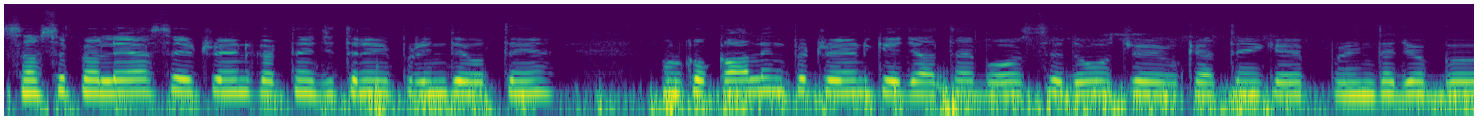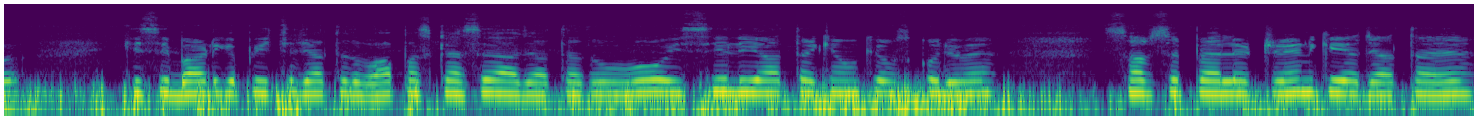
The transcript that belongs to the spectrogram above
सबसे पहले ऐसे ट्रेन करते हैं जितने भी परिंदे होते हैं। उनको कॉलिंग पे ट्रेन किया जाता है। बहुत से दोस्त जो कहते हैं कि परिंदा जब किसी बाड़ी के पीछे जाता है तो वापस कैसे आ जाता है? तो वो इसीलिए आता है क्योंकि उसको जो है सबसे पहले ट्रेन किया जाता है।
